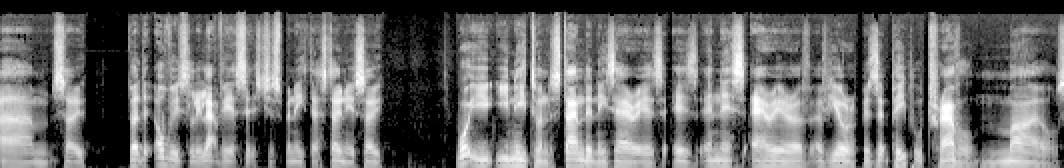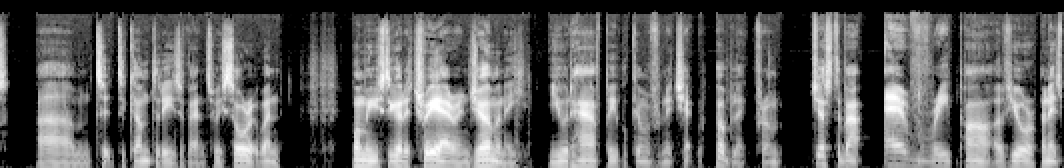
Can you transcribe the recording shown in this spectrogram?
Um, so, but obviously Latvia sits just beneath Estonia. So, what you, you need to understand in these areas is in this area of, of Europe is that people travel miles um, to to come to these events. We saw it when when we used to go to Trier in Germany. You would have people coming from the Czech Republic, from just about every part of Europe, and it's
